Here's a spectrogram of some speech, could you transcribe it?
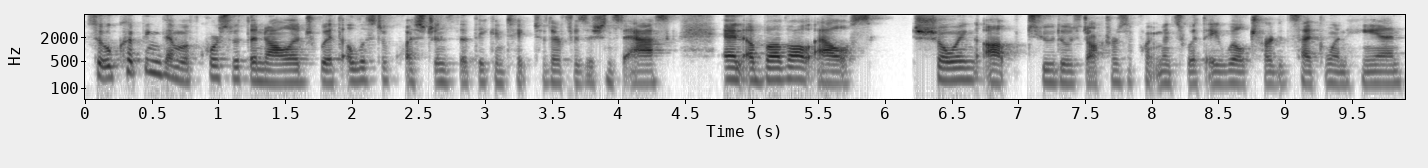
So equipping them, of course, with the knowledge, with a list of questions that they can take to their physicians to ask, and above all else, showing up to those doctor's appointments with a well charted cycle in hand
